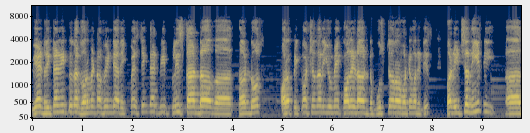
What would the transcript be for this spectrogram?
we had written it to the government of India requesting that we please start the uh, third dose or a precautionary, you may call it a booster or whatever it is, but it's a need. Uh,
